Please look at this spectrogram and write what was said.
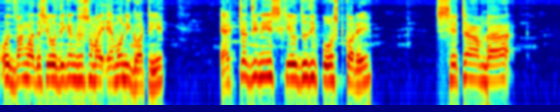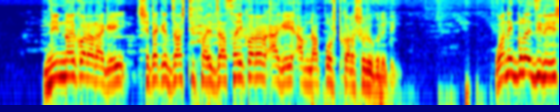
ওই বাংলাদেশে অধিকাংশ সময় এমনই ঘটে, একটা জিনিস কেউ যদি পোস্ট করে, সেটা আমরা নির্ণয় করার আগেই, সেটাকে জাস্টিফাই যাচাই করার আগেই আমরা পোস্ট করা শুরু করে দিই। অনেকগুলো জিনিস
